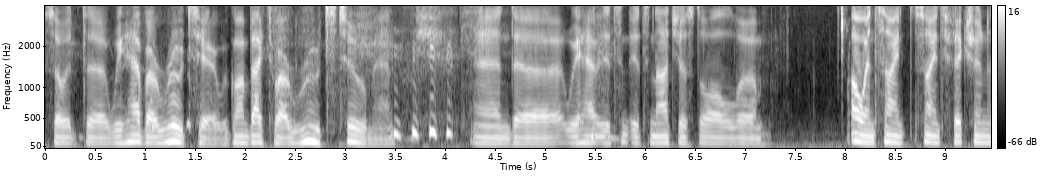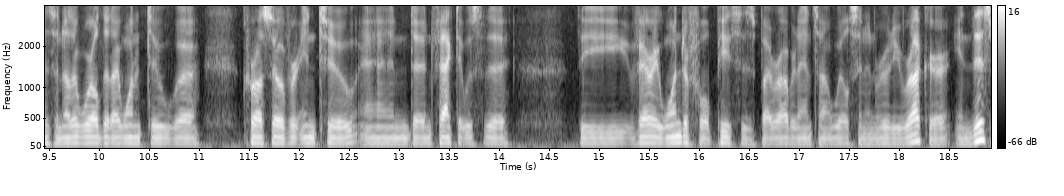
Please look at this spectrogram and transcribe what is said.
So it, uh, we have our roots here. We're going back to our roots too, man. and uh, we have it's it's not just all. Um, oh, and science science fiction is another world that I wanted to uh, cross over into. And uh, in fact, it was the the very wonderful pieces by Robert Anton Wilson and Rudy Rucker in this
